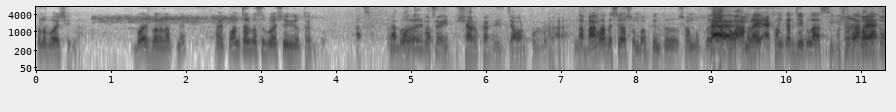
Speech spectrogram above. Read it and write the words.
কোনো বয়সই না। বয়স বলেন আপনি। আমি পঞ্চাশ বছর বয়সে হিরো থাকব। আচ্ছা। আমি পঞ্চাশ বছর এই শাহরুখ খান জাওয়ান না? হ্যাঁ বাংলাদেশে অসম্ভব কিন্তু সম্ভব হ্যাঁ। আমরা এখনকার যেগুলো আছি তো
